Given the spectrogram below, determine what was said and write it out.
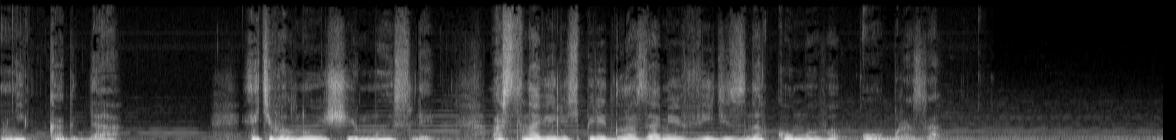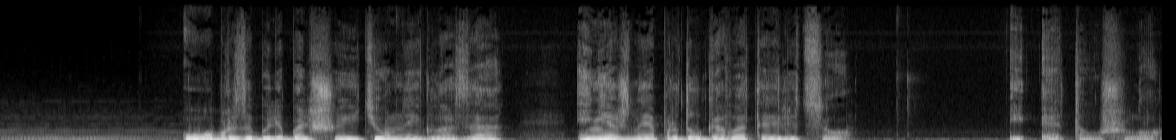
Никогда. Эти волнующие мысли остановились перед глазами в виде знакомого образа. У образа были большие темные глаза и нежное продолговатое лицо. И это ушло.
